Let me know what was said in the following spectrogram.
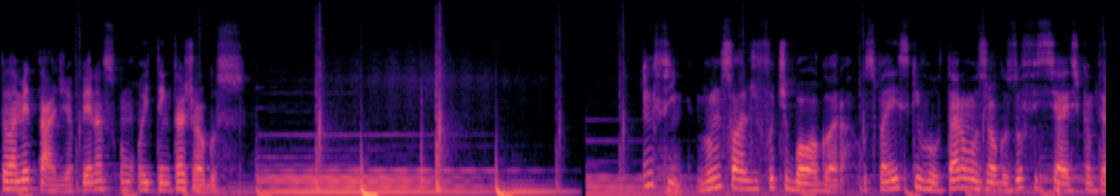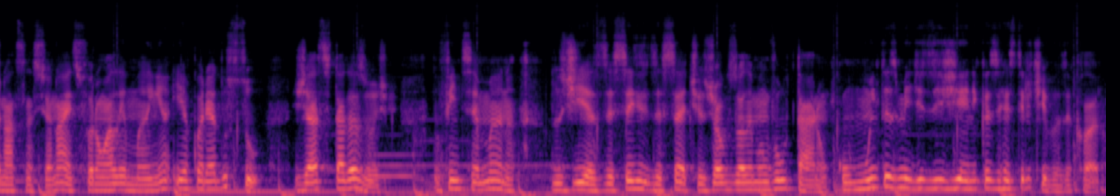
pela metade, apenas com 80 jogos. Enfim, vamos falar de futebol agora. Os países que voltaram aos jogos oficiais de campeonatos nacionais foram a Alemanha e a Coreia do Sul, já citadas hoje. No fim de semana, dos dias 16 e 17, os jogos do alemão voltaram, com muitas medidas higiênicas e restritivas, é claro.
